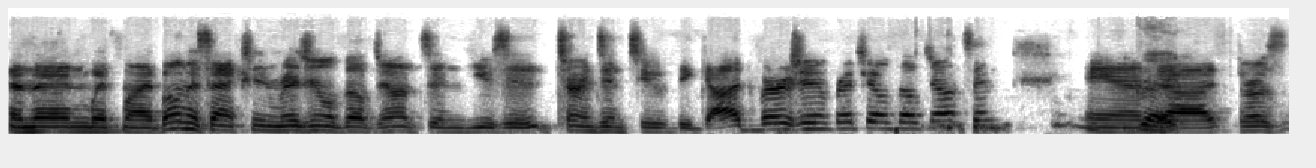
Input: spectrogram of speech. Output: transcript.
And then with my bonus action, Reginald Bell Johnson uses turns into the God version of Reginald Bell Johnson and uh, throws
